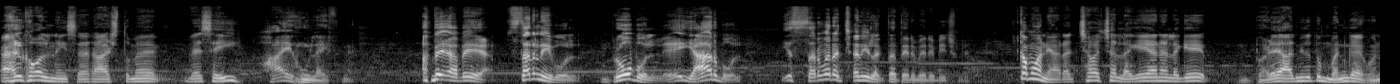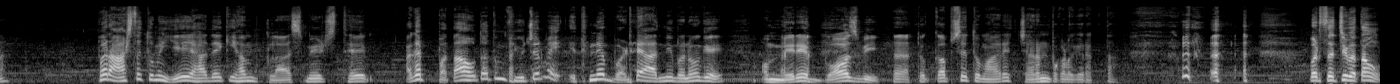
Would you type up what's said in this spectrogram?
अल्कोहल नहीं सर आज तो मैं वैसे ही हाई हूँ लाइफ में। अबे अबे यार सर नहीं बोल ब्रो बोल ले यार बोल। ये सर्वर अच्छा नहीं लगता तेरे मेरे बीच में। कम ऑन यार अच्छा अच्छा लगे या ना लगे बड़े आदमी तो तुम बन गए हो ना। पर आज तक तुम्हें ये याद है कि हम क्लासमेट्स थे। अगर पता होता तुम फ्यूचर में इतने बड़े आदमी बनोगे और मेरे बॉस भी तो कब से तुम्हारे चरण पकड़ के रखता? पर सच्ची बताऊँ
